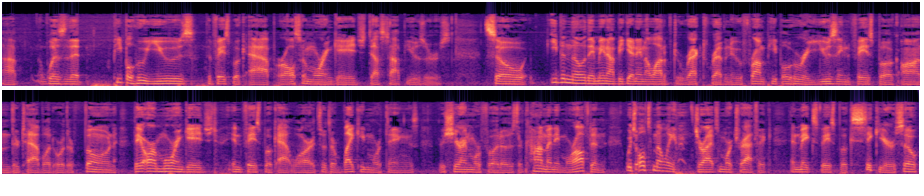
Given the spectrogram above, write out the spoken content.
uh, was that people who use the Facebook app are also more engaged desktop users. So even though they may not be getting a lot of direct revenue from people who are using Facebook on their tablet or their phone, they are more engaged in Facebook at large. So they're liking more things, they're sharing more photos, they're commenting more often, which ultimately drives more traffic and makes Facebook stickier. So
